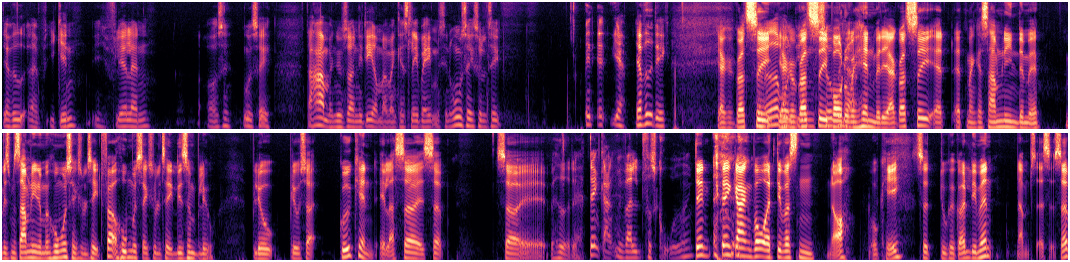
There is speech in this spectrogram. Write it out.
jeg ved, at igen i flere lande, også USA, der har man jo så en idé om, at man kan slippe af med sin homoseksualitet. Men øh, ja, jeg ved det ikke. Jeg kan godt se, Jeg kan godt se hvor du vil hen med det. Jeg kan godt se, at, at man kan sammenligne det med, hvis man sammenligner med homoseksualitet, før homoseksualitet ligesom blev, blev, blev så godkendt, eller så, så, så øh, hvad hedder det? Ja, dengang vi var lidt for skruet, ikke? Den, den gang, hvor at det var sådan, nå, okay, så du kan godt lide mænd. Nå, altså, så,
